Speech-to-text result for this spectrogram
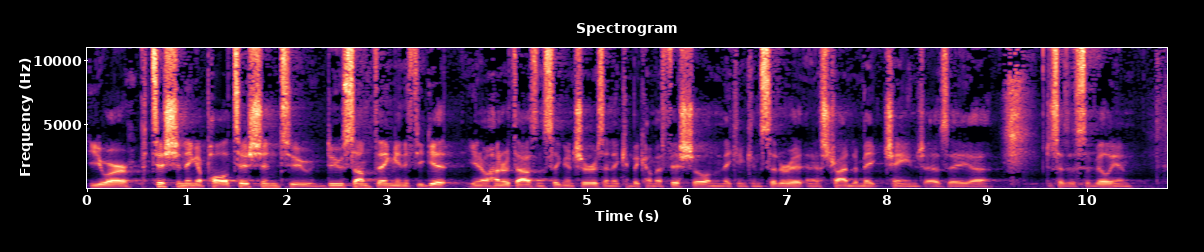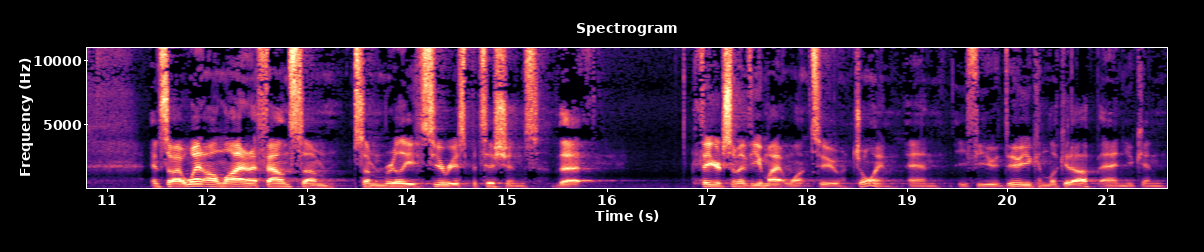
you are petitioning a politician to do something, and if you get you know 100,000 signatures, and it can become official, and they can consider it, and it's trying to make change as a uh, just as a civilian. And so I went online and I found some some really serious petitions that figured some of you might want to join. And if you do, you can look it up and you can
